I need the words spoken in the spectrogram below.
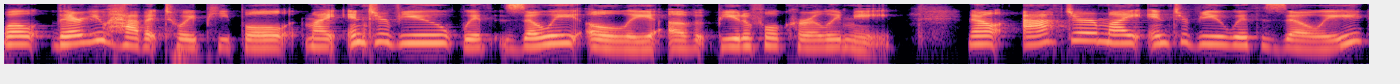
Well, there you have it, toy people. My interview with Zoe Oli of Beautiful Curly Me. Now, after my interview with Zoe,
